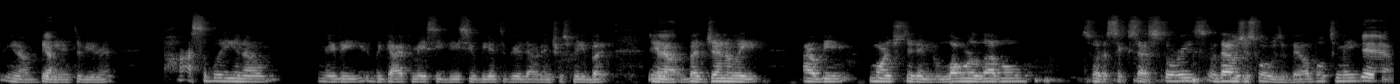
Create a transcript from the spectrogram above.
you know, being Yeah. interviewed. Possibly, you know, maybe the guy from AC/DC would be interviewed, that would interest me, but you yeah, know, but generally I would be more interested in lower level sort of success stories. Or that was just what was available to me yeah,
